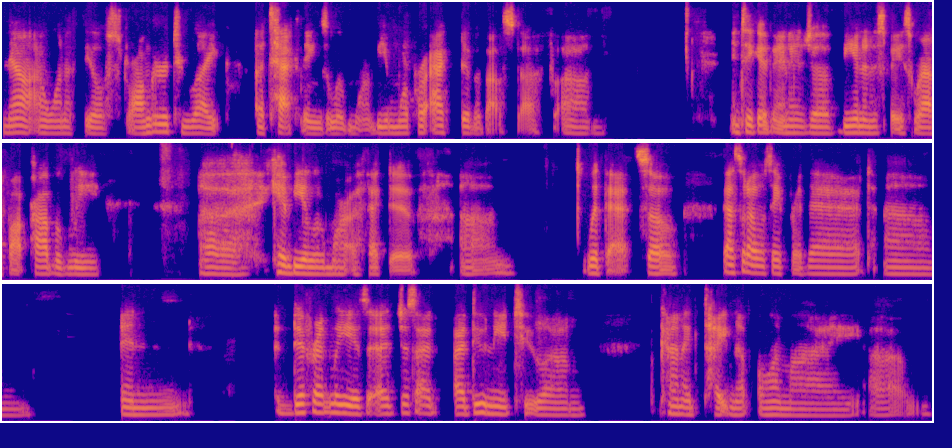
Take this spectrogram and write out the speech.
now I want to feel stronger to like attack things a little more, be more proactive about stuff, um, and take advantage of being in a space where I thought probably uh, can be a little more effective um, with that. So that's what I would say for that. Um, and differently is I just I I do need to um kind of tighten up on my um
